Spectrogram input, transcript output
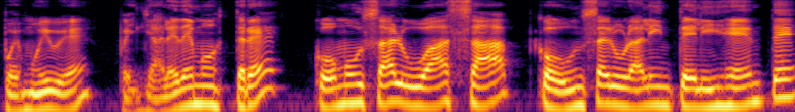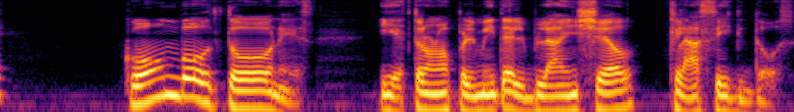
Pues muy bien, pues ya le demostré cómo usar WhatsApp con un celular inteligente con botones. Y esto no nos permite el Blind Shell Classic 2.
